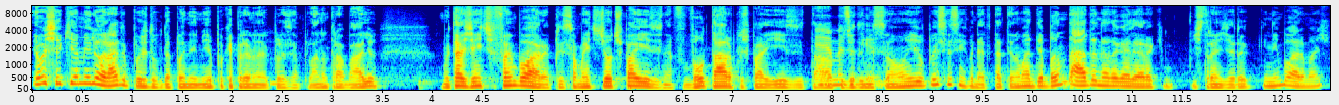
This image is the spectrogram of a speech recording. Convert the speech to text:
Eu achei que ia melhorar depois do- da pandemia, porque, por por exemplo, lá no trabalho, muita gente foi embora, principalmente de outros países, né? Voltaram para os países e tal, É, pediu demissão, e eu pensei assim, deve estar tendo uma debandada, né, da galera que- estrangeira indo embora, mas...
